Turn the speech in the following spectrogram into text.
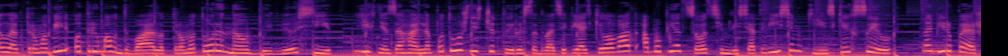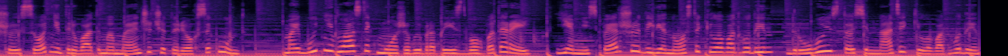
Електромобіль отримав два електромотори на обидві осі. Їхня загальна потужність 425 кВт або 578 кінських сил. Набір першої сотні триватиме менше 4 секунд. Майбутній власник може вибрати із двох батарей. Ємність першої 90 кВт годин, другої 117 кВт.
